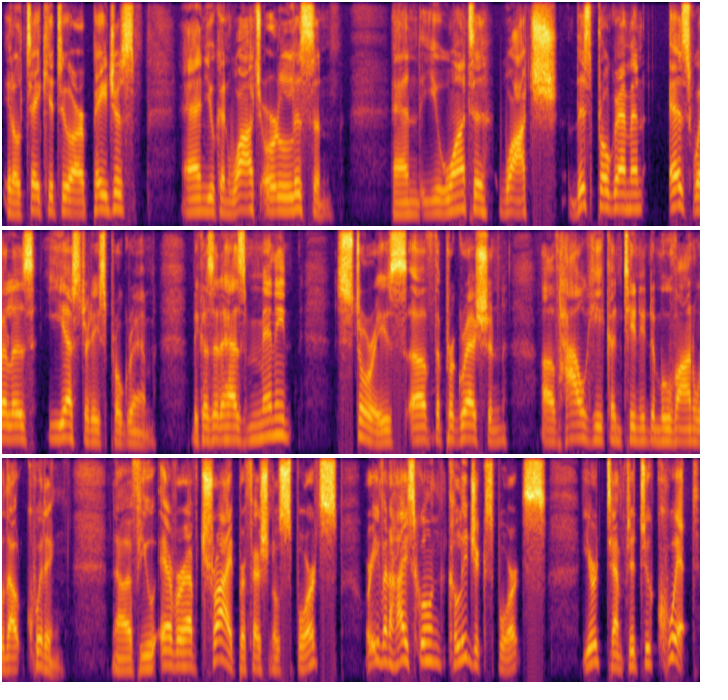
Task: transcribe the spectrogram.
it'll take you to our pages, and you can watch or listen and you want to watch this program and as well as yesterday's program because it has many stories of the progression of how he continued to move on without quitting. Now, if you ever have tried professional sports or even high school and collegiate sports, you're tempted to quit.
